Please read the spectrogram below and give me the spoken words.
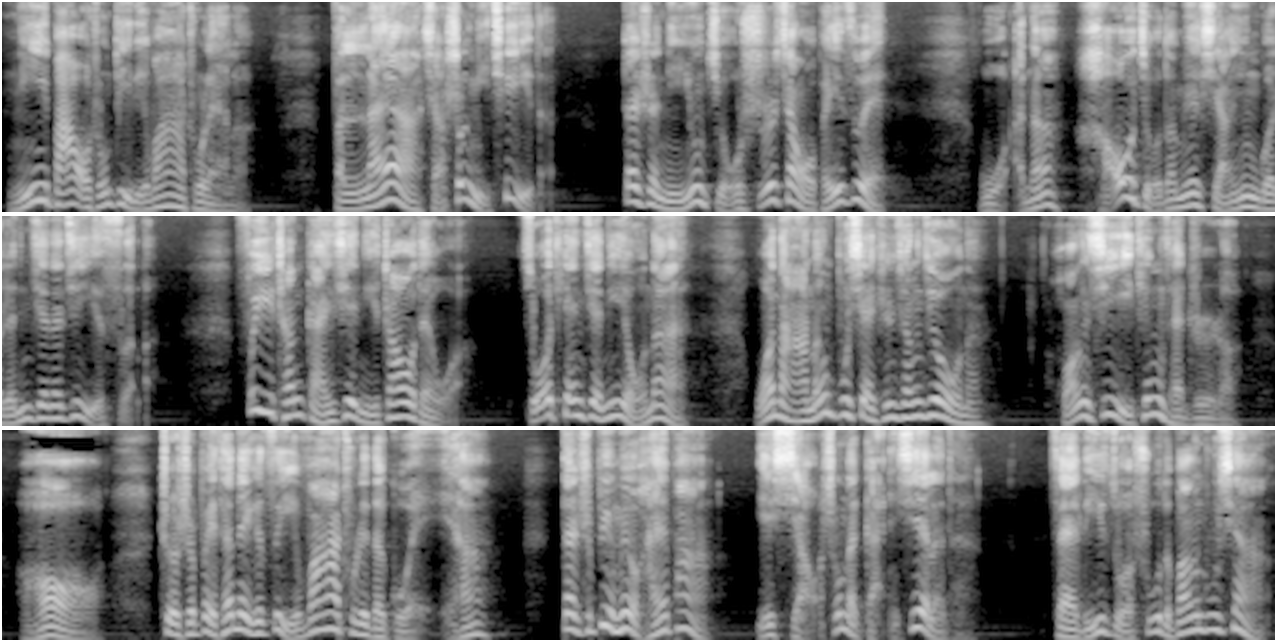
你把我从地里挖出来了，本来啊想生你气的，但是你用酒食向我赔罪，我呢好久都没有享用过人间的祭祀了，非常感谢你招待我。”昨天见你有难，我哪能不现身相救呢？黄熙一听才知道，哦，这是被他那个自己挖出来的鬼呀！但是并没有害怕，也小声的感谢了他。在李左书的帮助下，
